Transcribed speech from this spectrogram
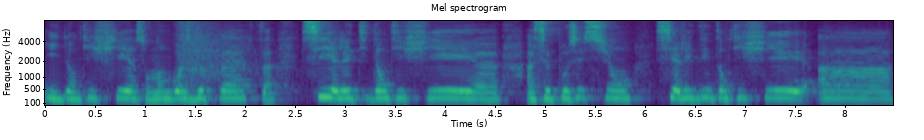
identifiée à son angoisse de perte, si elle est identifiée euh, à ses possessions, si elle est identifiée à,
